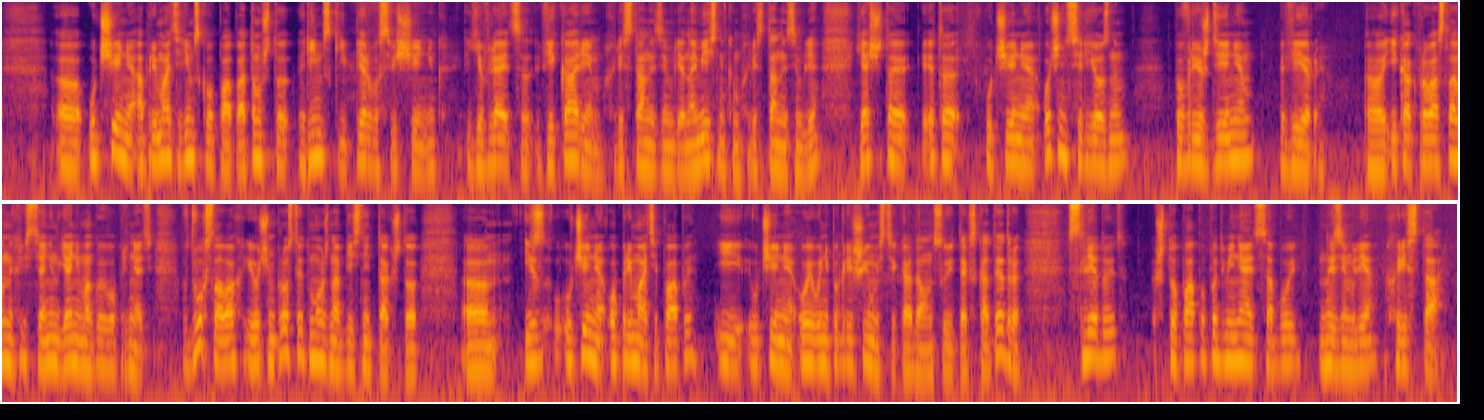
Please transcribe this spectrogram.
Э, учение о примате римского папы, о том, что римский первосвященник является викарием Христа на земле, наместником Христа на земле, я считаю это учение очень серьезным повреждением веры. Э, и как православный христианин я не могу его принять. В двух словах, и очень просто это можно объяснить так, что э, из учения о примате папы и учения о его непогрешимости, когда он сует текст катедра, следует, что папа подменяет собой на земле Христа –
